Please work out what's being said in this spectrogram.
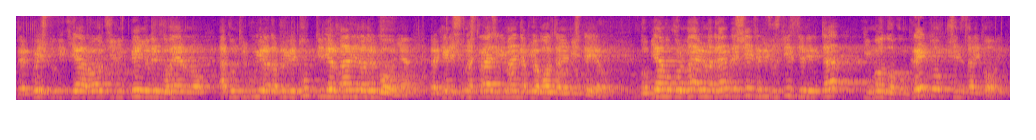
Per questo dichiaro oggi l'impegno del Governo a contribuire ad aprire tutti gli armadi della vergogna, perché nessuna strage rimanga più avvolta nel mistero. Dobbiamo colmare una grande sete di giustizia e verità in modo concreto, senza retorica.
